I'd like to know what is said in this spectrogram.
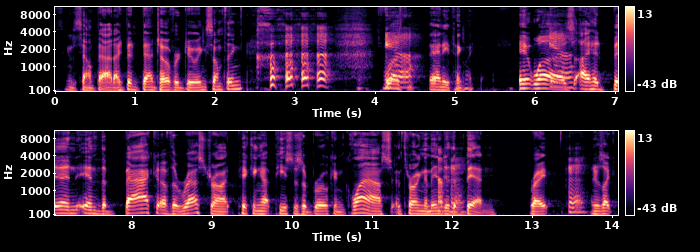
it's going to sound bad, I'd been bent over doing something. It wasn't Yeah. anything like that. It was, Yeah. I had been in the back of the restaurant picking up pieces of broken glass and throwing them into the bin, right? Okay. And he was like,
